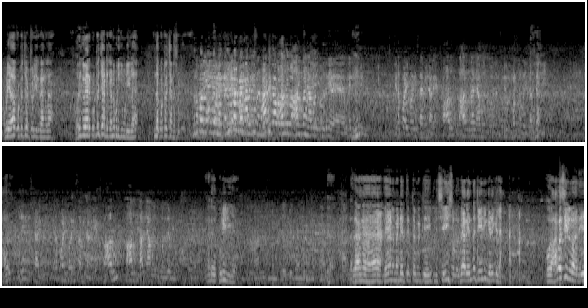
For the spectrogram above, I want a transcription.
அப்படி ஏதாவது குற்றச்சாட்டு சொல்லியிருக்காங்களா? அவருக்கு வேற குற்றச்சாட்டு கண்டுபிடிக்க முடியல. இந்த குற்றச்சாட்டு சொல்லியிருக்காங்க. எனக்கு சொல்லி எனக்கு அது புரியலையே? அதாங்க வேணுமெண்டே திட்டமிட்டு இப்படி செய்தி சொல்றது. வேற எந்த செய்தியும் கிடைக்கல. ஒரு அரசியல்வாதி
